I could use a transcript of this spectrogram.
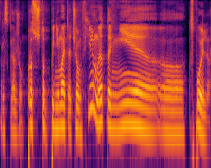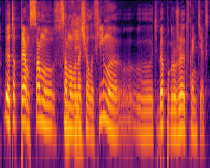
расскажу. Просто чтобы понимать, о чем фильм, это не э, спойлер. Это прям с самого, с самого Окей. начала фильма э, тебя погружают в контекст.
